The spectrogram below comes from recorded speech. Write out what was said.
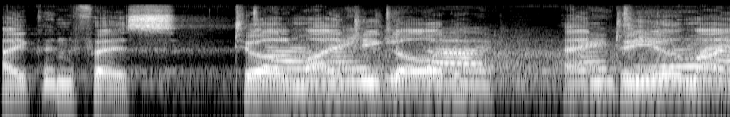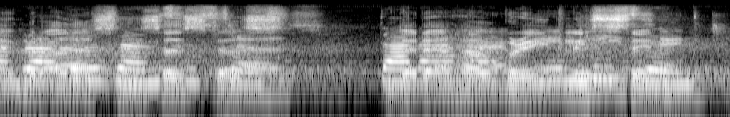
I confess to Almighty God and to you, my brothers and sisters, that I have greatly sinned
